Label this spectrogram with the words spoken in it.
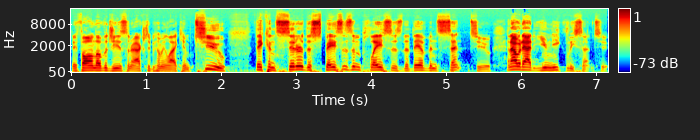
They fall in love with Jesus and are actually becoming like him. Two, they consider the spaces and places that they have been sent to, and I would add uniquely sent to.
